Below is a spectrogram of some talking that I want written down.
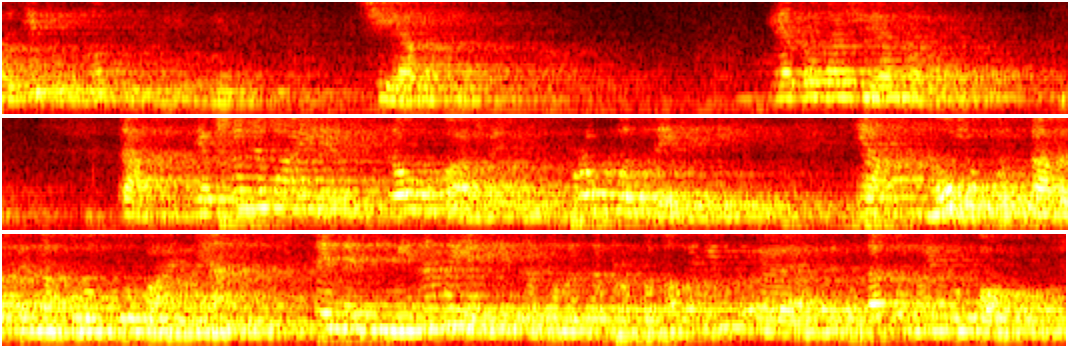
тоді буде вносити свої зміни. Чи як? Я думаю, що я права. Так, якщо немає зауважень, пропозицій, Я можу поставити на голосування з тими змінами, які були запропоновані е, депутатом Гайдуком.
